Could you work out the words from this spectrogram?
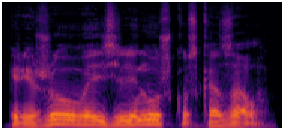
Пережевывая зеленушку, сказал.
